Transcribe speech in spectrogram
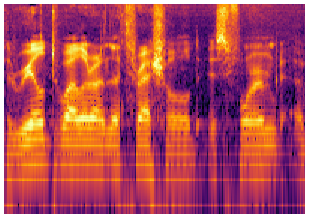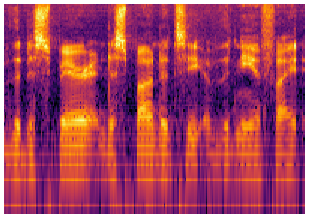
The real dweller on the threshold is formed of the despair and despondency of the neophyte,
